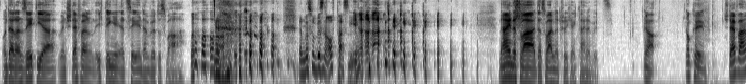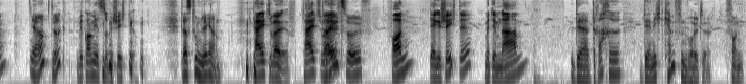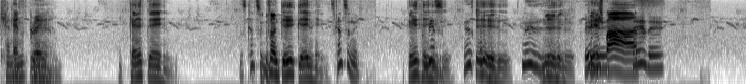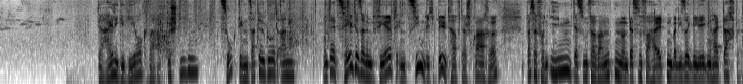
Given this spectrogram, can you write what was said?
Und daran seht ihr, wenn Stefan und ich Dinge erzählen, dann wird es wahr. dann müssen wir ein bisschen aufpassen. Ne? Ja. Nein, das war, das war natürlich ein kleiner Witz. Ja. Okay. Stefan? Ja, Dirk? Wir kommen jetzt zur Geschichte. Das tun wir gern. Teil 12. Teil 12. Teil 12. Von der Geschichte mit dem Namen der Drache, der nicht kämpfen wollte, von Kenneth, Kenneth Graham. Kenneth Graham. Das kannst du nicht. Von Kenneth Graham. Das kannst du nicht. Probier's. Ja, das nee. Nee. Viel Spaß. Der heilige Georg war abgestiegen, zog den Sattelgurt an und erzählte seinem Pferd in ziemlich bildhafter Sprache, was er von ihm, dessen Verwandten und dessen Verhalten bei dieser Gelegenheit dachte.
